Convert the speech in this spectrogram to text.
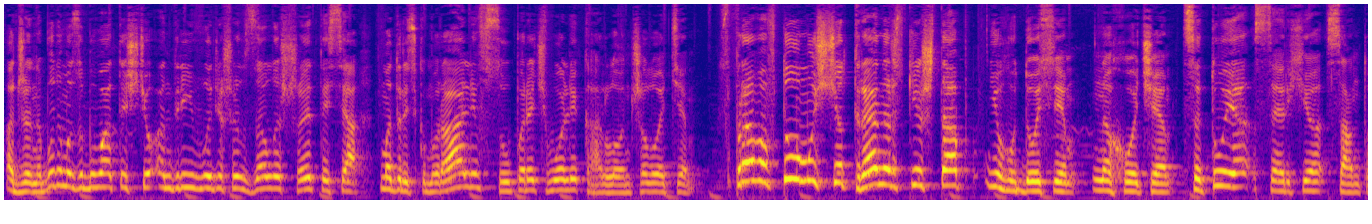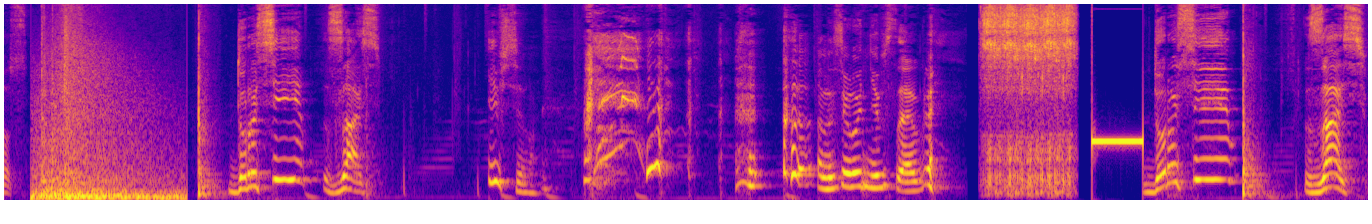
Адже не будемо забувати, що Андрій вирішив залишитися в мадридському реалі всупереч волі Карло Анчелотті. Справа в тому, що тренерський штаб його досі не хоче. Цитує Серхіо Сантос. До Росії зась. І все. А на сьогодні все. До Росії зась.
